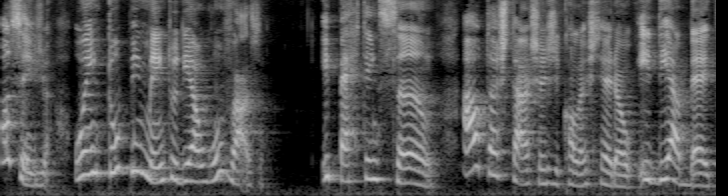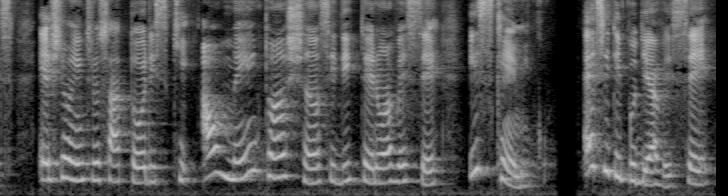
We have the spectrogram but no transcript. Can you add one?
ou seja, o entupimento de algum vaso. Hipertensão, altas taxas de colesterol e diabetes estão entre os fatores que aumentam a chance de ter um AVC isquêmico. Esse tipo de AVC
